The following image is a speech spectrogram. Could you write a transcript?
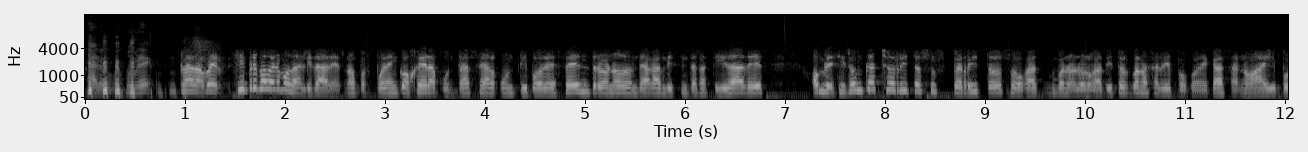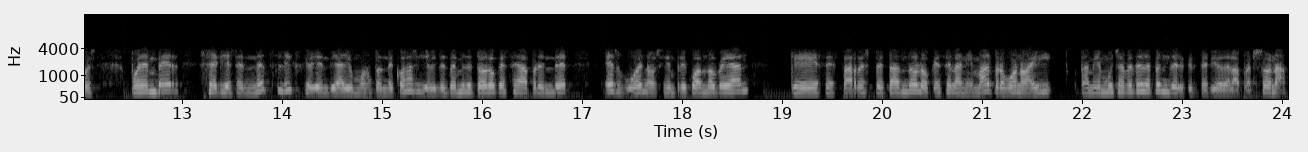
Claro, hombre. Claro, a ver, siempre va a haber modalidades, ¿no? Pues pueden coger, apuntarse a algún tipo de centro, ¿no? Donde hagan distintas actividades. Hombre, si son cachorritos sus perritos, o gat- bueno, los gatitos van a salir poco de casa, ¿no? Ahí pues pueden ver series en Netflix, que hoy en día hay un montón de cosas, y evidentemente todo lo que sea aprender es bueno, siempre y cuando vean que se está respetando lo que es el animal, pero bueno, ahí también muchas veces depende del criterio de la persona.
